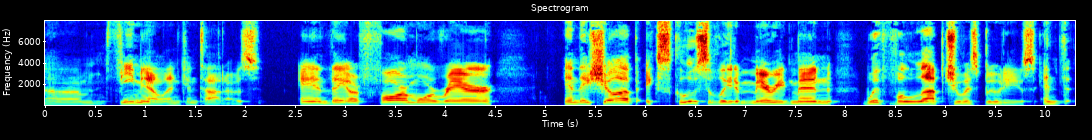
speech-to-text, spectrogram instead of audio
um, female encantados, and they are far more rare, and they show up exclusively to married men with voluptuous booties, and th-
